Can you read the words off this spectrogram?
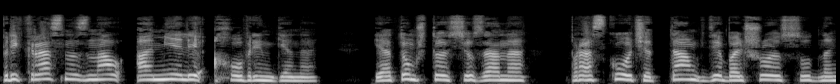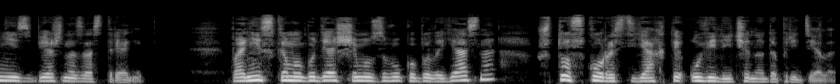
прекрасно знал о Меле Ховрингена и о том, что Сюзанна проскочит там, где большое судно неизбежно застрянет. По низкому гудящему звуку было ясно, что скорость яхты увеличена до предела.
